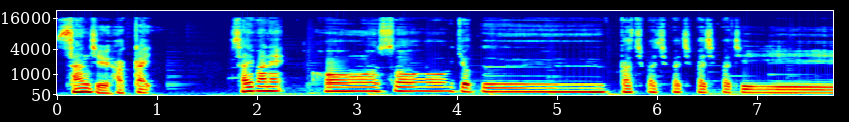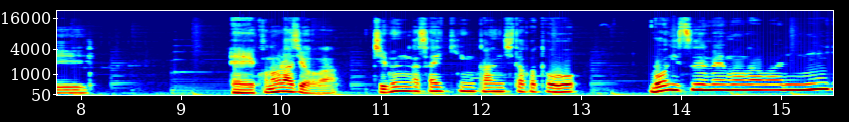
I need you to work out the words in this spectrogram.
38回、サイバネ放送局、パチパチパチパチパチ。えー、このラジオは自分が最近感じたことをボイスメモ代わりに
